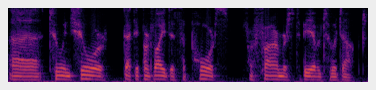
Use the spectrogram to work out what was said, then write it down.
uh, to ensure that they provide the supports for farmers to be able to adopt.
